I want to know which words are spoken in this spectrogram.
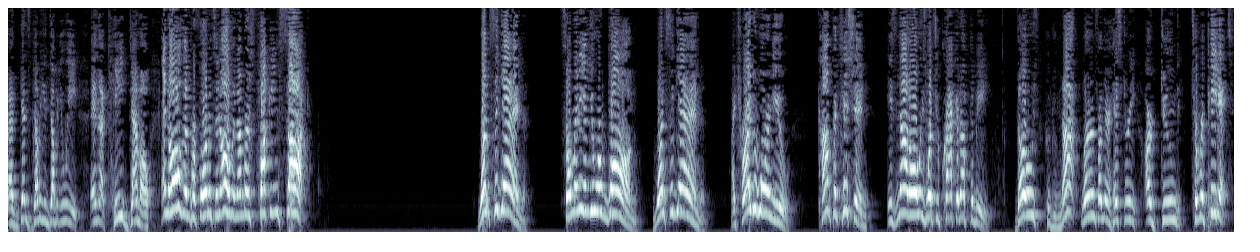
against WWE in the key demo, and all the performance and all the numbers fucking suck. Once again, so many of you were wrong. Once again, I tried to warn you. Competition is not always what you crack it up to be. Those who do not learn from their history are doomed to repeat it.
